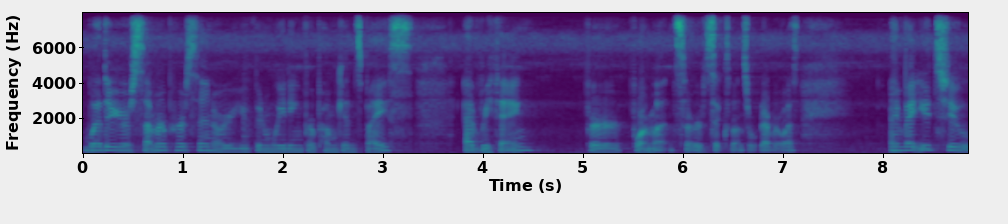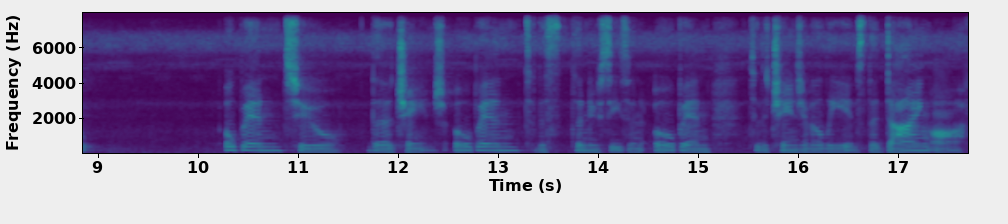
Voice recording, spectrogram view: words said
Whether you're a summer person or you've been waiting for pumpkin spice, everything for four months or six months or whatever it was, I invite you to open to the change, open to this the new season, open to the changing of the leaves, the dying off.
